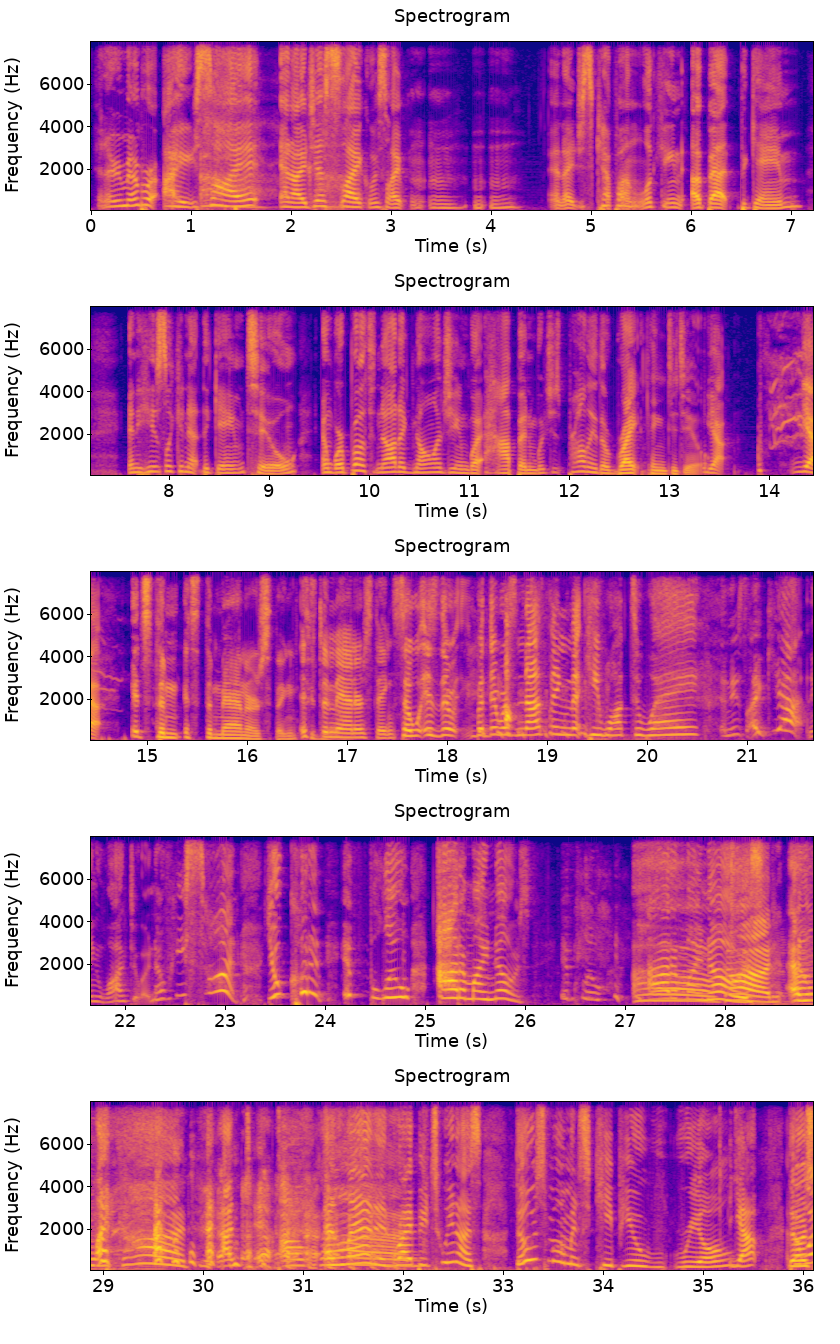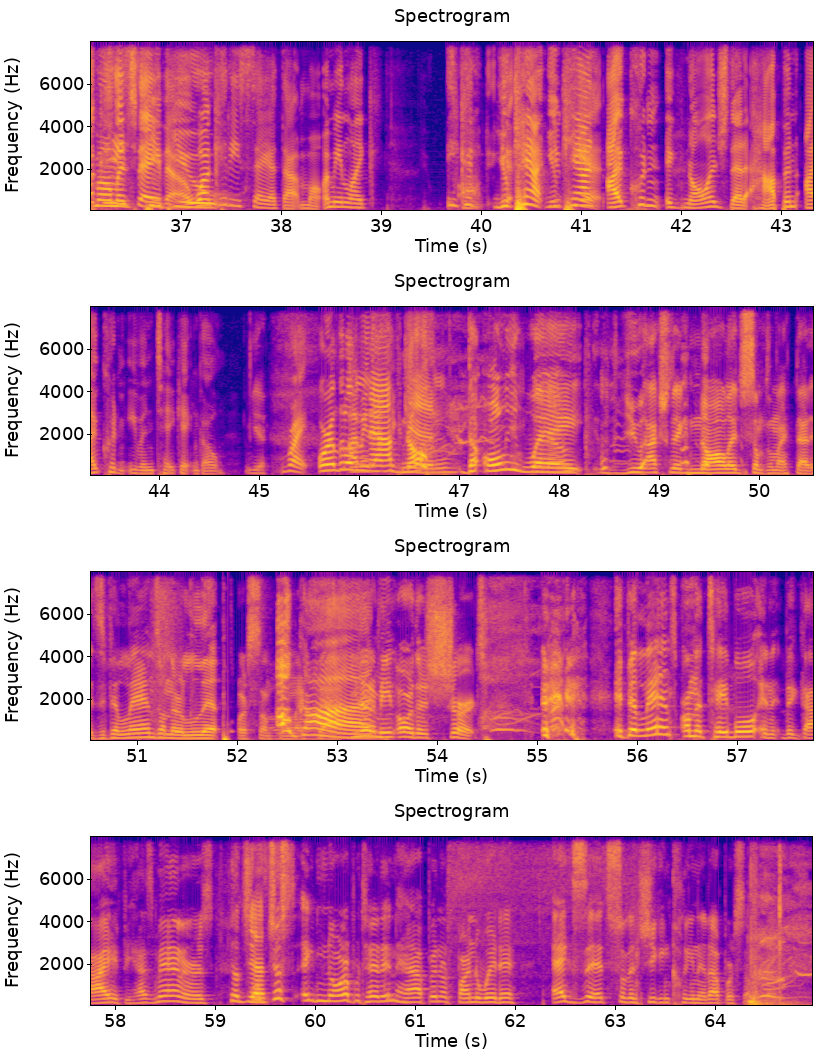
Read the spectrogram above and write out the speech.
And I remember I saw it, and I just like was like, mm-mm, mm-mm. and I just kept on looking up at the game, and he's looking at the game too, and we're both not acknowledging what happened, which is probably the right thing to do. Yeah. Yeah. It's the it's the manners thing. It's to the do. manners thing. So is there? But there was nothing that he walked away. And he's like, yeah. And he walked away. No, he saw it. You couldn't. It flew out of my nose. It flew out of my Oh, nose. God. And Oh, la- God. landed, Oh, and landed right between us. Those moments keep you real. Yep. Those what moments could he say, keep though? you. What could he say at that moment? I mean, like, he uh, could. you can't. You, you can't. can't. I couldn't acknowledge that it happened. I couldn't even take it and go. Yeah. right. Or a little I mean, that's napkin. acknowledge- The only way you actually acknowledge something like that is if it lands on their lip or something Oh, like that. You know what I mean? Or their shirt. if it lands on the table and the guy, if he has manners, He'll will just- just ignore, it, pretend it didn't happen, or find a way to exit so then she can clean it up or something.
